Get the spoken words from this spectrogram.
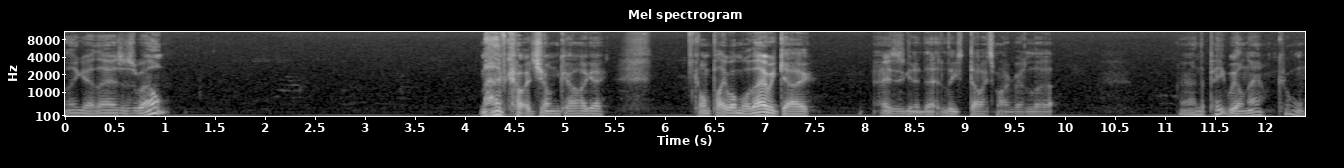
They get theirs as well. Man, they've got a John Cargo. Go on, play one more. There we go. This is going to at least die to my red alert. And the peat wheel now. Cool.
